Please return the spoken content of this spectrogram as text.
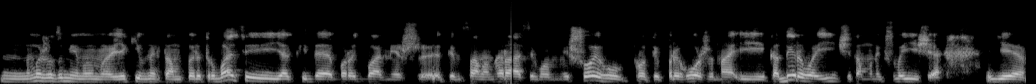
ми ж розуміємо, які в них там перетрубації, як іде боротьба між е, тим самим Герасимом і Шойгу проти Пригожина і Кадирова, і інші там у них свої ще є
